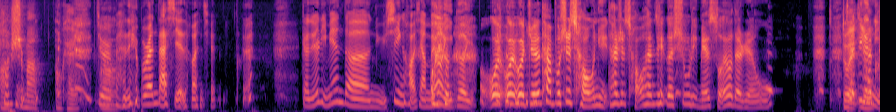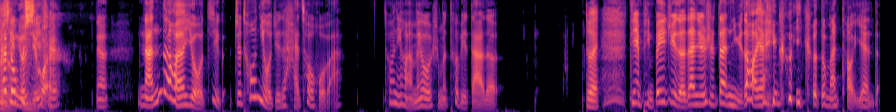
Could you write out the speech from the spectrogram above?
啊，是吗？OK，就是把那个布兰达写的完全，感觉里面的女性好像没有一个，我我我觉得她不是丑女，她是仇恨这个书里面所有的人物，对，这个女性都不喜欢，嗯。男的好像有这个，就托尼，我觉得还凑合吧。托尼好像没有什么特别大的，对，挺挺悲剧的。但就是，但女的好像一个一个都蛮讨厌的，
